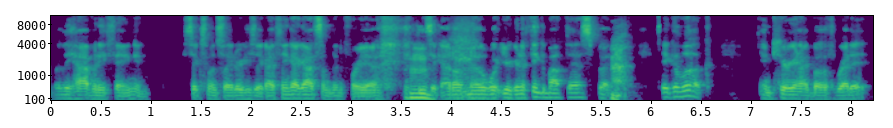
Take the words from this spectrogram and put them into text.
really have anything. And six months later, he's like, I think I got something for you. Hmm. he's like, I don't know what you're going to think about this, but take a look. And Karrie and I both read it,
